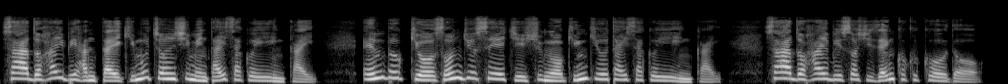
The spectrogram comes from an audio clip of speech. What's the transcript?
サード配備反対キムチョン市民対策委員会、演仏教尊樹聖地守護緊急対策委員会、サード配備阻止全国行動、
